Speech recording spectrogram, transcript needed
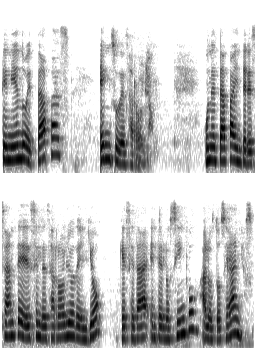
teniendo etapas en su desarrollo. Una etapa interesante es el desarrollo del yo, que se da entre los 5 a los 12 años.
